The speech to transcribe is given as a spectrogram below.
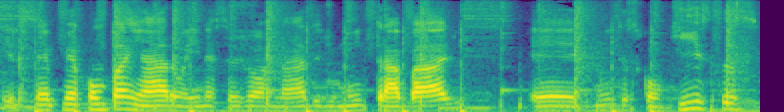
Eles sempre me acompanharam aí nessa jornada de muito trabalho, é, de muitas conquistas,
